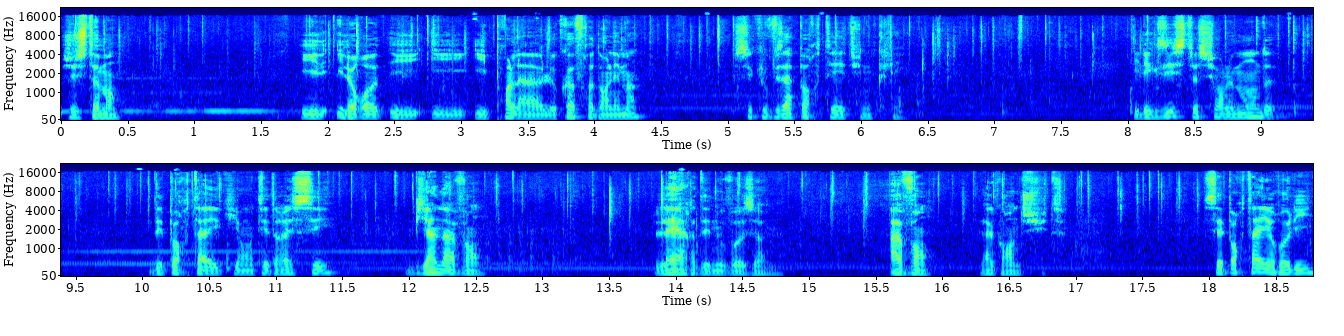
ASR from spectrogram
Justement. Il, il, re- il- il- il prend le coffre dans les mains. Ce que vous apportez est une clé. Il existe sur le monde des portails qui ont été dressés bien avant l'ère des nouveaux hommes, avant la grande chute. Ces portails relient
